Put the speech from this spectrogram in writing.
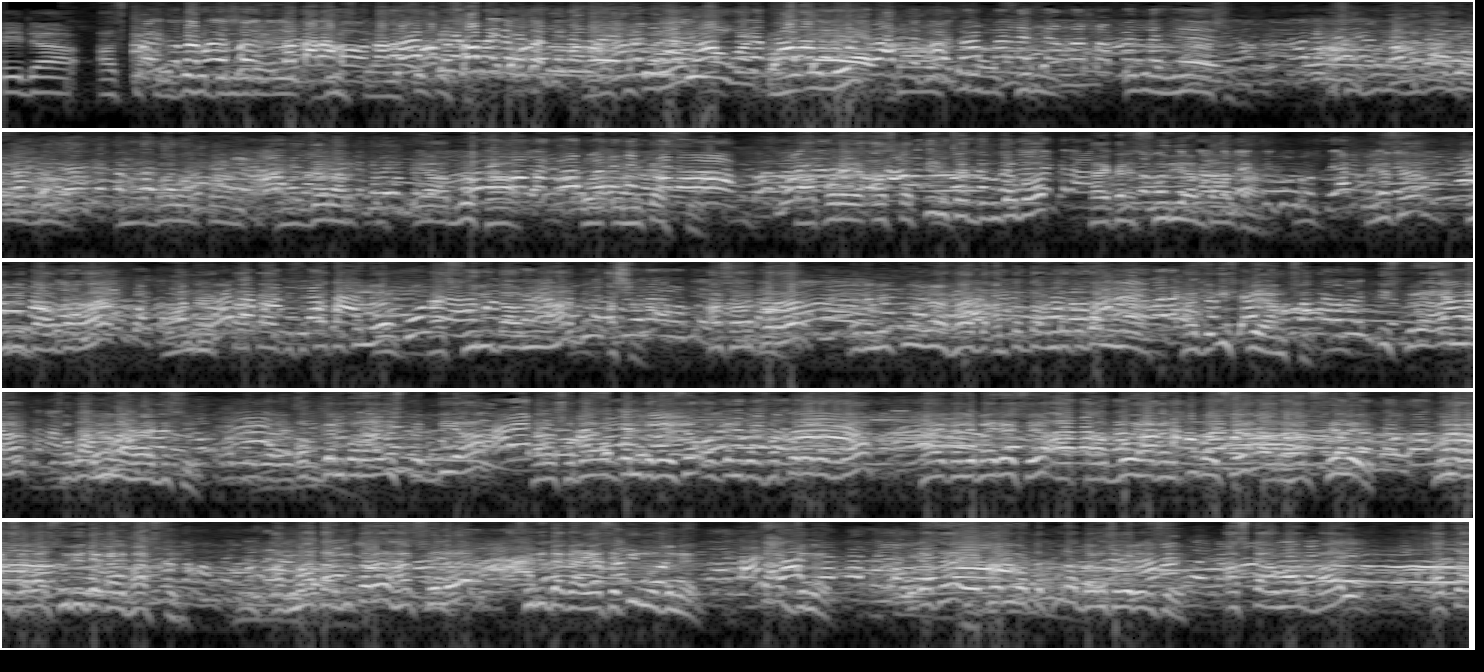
এটা আজকে আমার বাবার কান আমার জড়ার মাথা ও উনি কাটছে তারপরে আজকে তিন, চার দিন যাব তাই খালি ছুরি আর দাও দাও। ঠিক আছে? ছুরি দাও দ্বারা অনেক টাকা কিছু কথা তাই ছুরি দাও নিয়ে আসে। আসার পরে এদিন একটু আমরা তো আমরা তো জানি না হ্যাঁ স্প্রে আনছে। স্প্রে আন না সবার মুখে হ্যাঁ দিছে। অজ্ঞান করা স্প্রে দিয়া তারা সবাই অজ্ঞান করে এসে অজ্ঞান করে সব করে গেছে হ্যাঁ খালি বাইরে আছে আর তার বই খালি কুবাইছে আর হ্যাঁ ছেলে। মনে করে সবার ছুরি দিয়ে খালি ফাঁসছে। আর মাথার ভিতরে হ্যাঁ ছেলে ছুরি দিয়ে গাড়ি আছে তিন জনের চার জনের ঠিক আছে? এই পরিবারটা পুরো ধ্বংস করে দিছে। আজকে আমার ভাই আচ্ছা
